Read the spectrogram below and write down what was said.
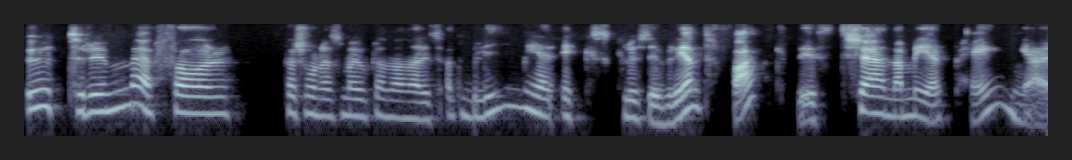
utrymme för personer som har gjort en analys att bli mer exklusiv, rent faktiskt tjäna mer pengar.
